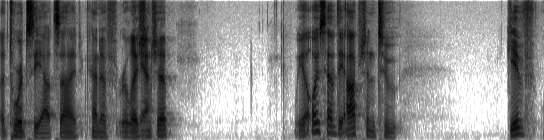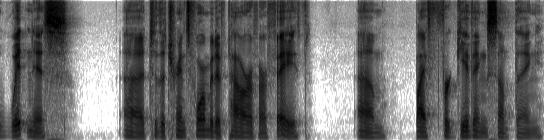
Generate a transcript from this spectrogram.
uh, towards the outside kind of relationship, we always have the option to give witness uh, to the transformative power of our faith um, by forgiving something,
